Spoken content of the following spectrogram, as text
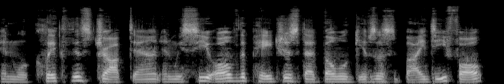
and we'll click this drop down and we see all of the pages that Bubble gives us by default.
